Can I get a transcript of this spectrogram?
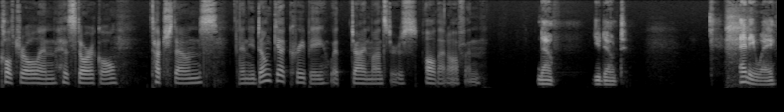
cultural and historical touchstones. And you don't get creepy with giant monsters all that often. No, you don't. Anyway,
